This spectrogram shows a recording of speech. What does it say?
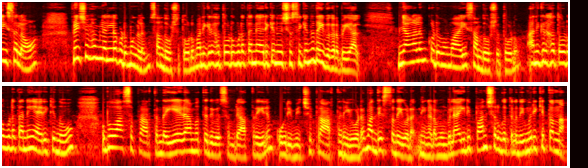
പ്രൈസലോ പ്രീശഭമിൽ എല്ലാ കുടുംബങ്ങളും സന്തോഷത്തോടും അനുഗ്രഹത്തോടും കൂടെ തന്നെ വിശ്വസിക്കുന്ന ദൈവകൃപയാൽ. ഞങ്ങളും കുടുംബമായി സന്തോഷത്തോടും അനുഗ്രഹത്തോടും കൂടെ തന്നെയായിരിക്കുന്നു. ഉപവാസ പ്രാർത്ഥനയുടെ ഏഴാമത്തെ ദിവസം രാത്രിയിലും ഒരുമിച്ച് പ്രാർത്ഥനയോടെ മധ്യസ്ഥതയോടെ നിങ്ങളുടെ മുമ്പിലായിരിക്കാൻ സ്വർഗത്തിൽ ദൈവമൊരുക്കി തന്ന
